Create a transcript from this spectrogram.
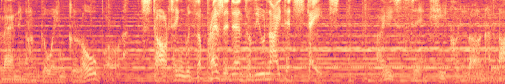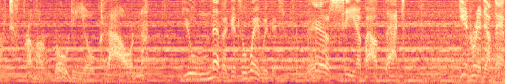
planning on going global, starting with the President of the United States. I think he could learn a lot from a rodeo clown. You'll never get away with it. We'll see about that. Get rid of them!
